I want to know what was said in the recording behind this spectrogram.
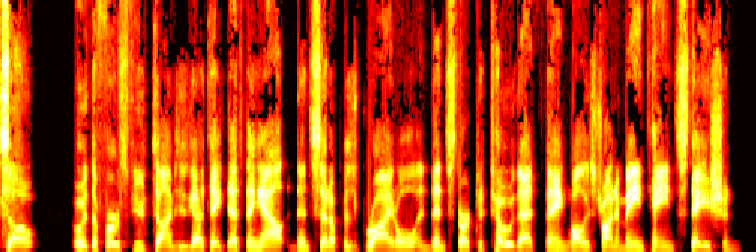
So with the first few times he's got to take that thing out and then set up his bridle and then start to tow that thing while he's trying to maintain station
